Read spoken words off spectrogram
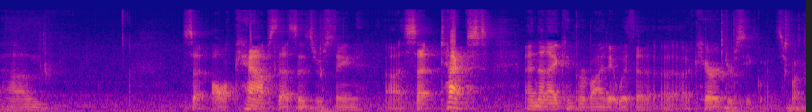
um, set all caps, that's interesting, uh, set text, and then I can provide it with a, a, character sequence, right?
